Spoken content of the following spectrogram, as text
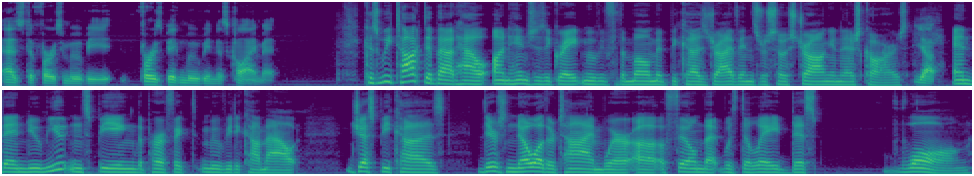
as the first movie, first big movie in this climate. Because we talked about how Unhinged is a great movie for the moment because drive-ins are so strong and there's cars. Yeah. And then New Mutants being the perfect movie to come out, just because there's no other time where a, a film that was delayed this long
